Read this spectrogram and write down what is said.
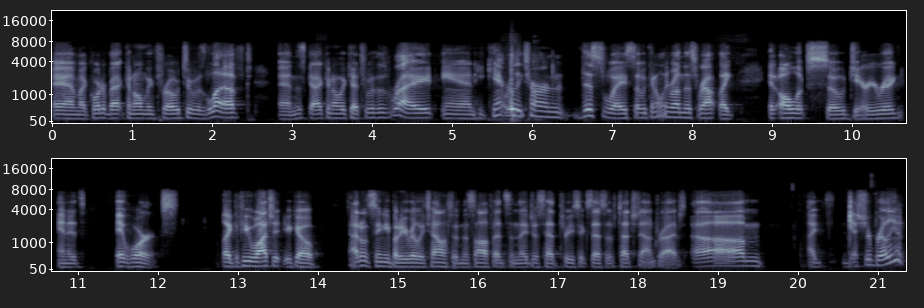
and my quarterback can only throw to his left, and this guy can only catch with his right, and he can't really turn this way, so we can only run this route. Like it all looks so jerry rigged, and it's it works. Like if you watch it, you go, I don't see anybody really talented in this offense, and they just had three successive touchdown drives. Um, I guess you're brilliant.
